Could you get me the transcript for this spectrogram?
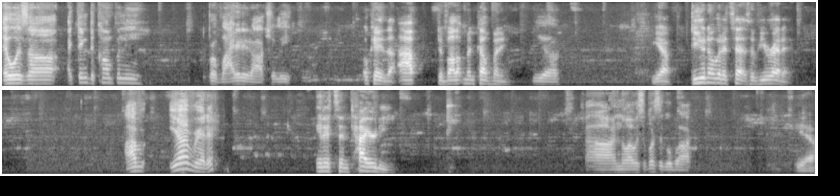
It was uh, I think the company provided it actually. Okay, the app development company. Yeah. Yeah. Do you know what it says? Have you read it I've yeah, I've read it. In its entirety? Uh no, I was supposed to go back. Yeah.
